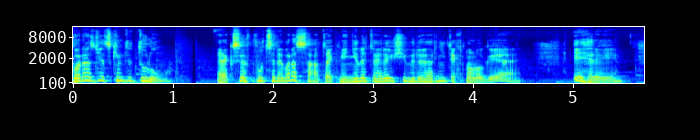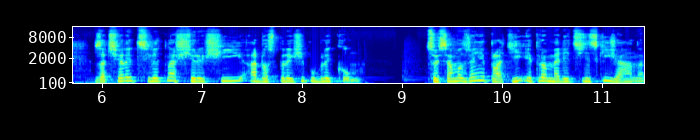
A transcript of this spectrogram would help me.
Konec dětským titulům. Jak se v půlce 90. měnily tehdejší videoherní technologie, i hry začaly cílit na širší a dospělejší publikum, což samozřejmě platí i pro medicínský žánr.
